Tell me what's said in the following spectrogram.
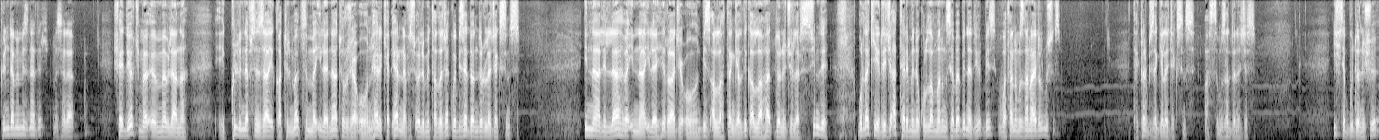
Gündemimiz nedir? Mesela şey diyor ki Mev- Mevlana e, Kullu nefsin zayikatül mevt sümme ilena turcaun. Her, her nefis ölümü tadacak ve bize döndürüleceksiniz. İnna lillah ve inna ileyhi raciun. Biz Allah'tan geldik, Allah'a dönücüleriz. Şimdi buradaki ricat terimini kullanmanın sebebi ne diyor? Biz vatanımızdan ayrılmışız. Tekrar bize geleceksiniz. Aslımıza döneceğiz. İşte bu dönüşü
